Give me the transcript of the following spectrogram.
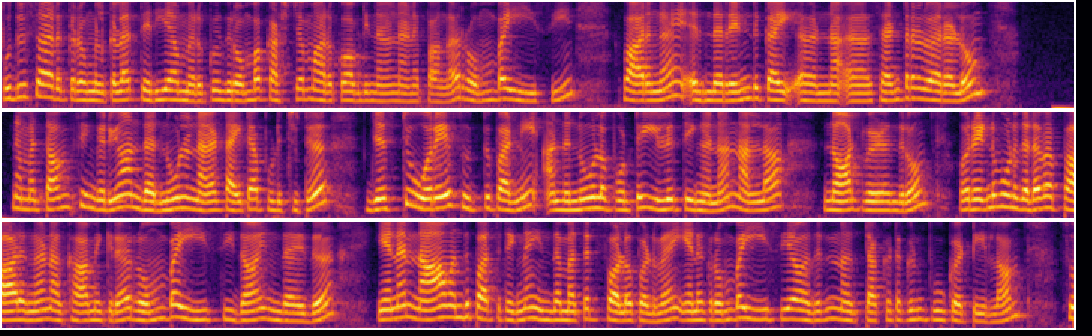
புதுசாக இருக்கிறவங்களுக்கெல்லாம் தெரியாமல் இருக்கும். இது ரொம்ப கஷ்டமாக இருக்கும் அப்படின்னு நினைப்பாங்க. ரொம்ப ஈஸி பாருங்கள் இந்த ரெண்டு கை சென்ட்ரல் விரலும் நம்ம தம் ஃபிங்கரையும் அந்த நூலை நல்லா டைட்டாக பிடிச்சிட்டு ஜஸ்ட்டு ஒரே சுத்து பண்ணி அந்த நூலை போட்டு இழுத்திங்கன்னா நல்லா நாட் விழுந்துடும் ஒரு ரெண்டு மூணு தடவை பாருங்கள் நான் காமிக்கிறேன். ரொம்ப ஈஸி தான் இந்த இது. ஏன்னா நான் வந்து பார்த்துட்டிங்கன்னா இந்த மெத்தட் ஃபாலோ பண்ணுவேன். எனக்கு ரொம்ப ஈஸியாக வந்துட்டு நான் டக்கு டக்குன்னு பூ கட்டிடலாம். ஸோ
